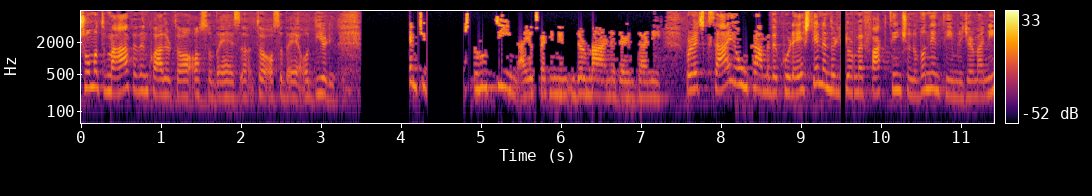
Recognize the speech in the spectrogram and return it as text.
shumë të madh edhe në kuadër të OSBE-s, të OSBE Odirit është rutin ajo që kemi ndërmarrë në deri tani. Përveç kësaj, un kam edhe kureshtje në ndërlidhur me faktin që në vendin tim në Gjermani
